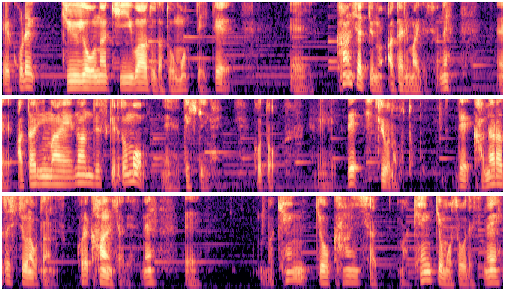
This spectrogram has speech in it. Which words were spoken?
えー、これ重要なキーワードだと思っていて、えー、感謝っていうのは当たり前ですよね、えー、当たり前なんですけれども、えー、できていないこと、えー、で必要なこと。で必ず必要なことなんです。これ感謝ですね、えまあ、謙虚感謝、まあ、謙虚もそうですね、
